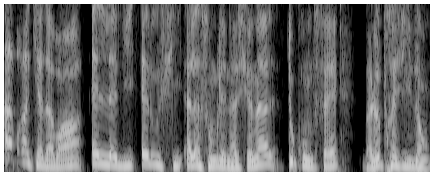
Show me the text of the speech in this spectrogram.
abracadabra, elle l'a dit elle aussi à l'Assemblée nationale, tout compte fait, bah, le président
